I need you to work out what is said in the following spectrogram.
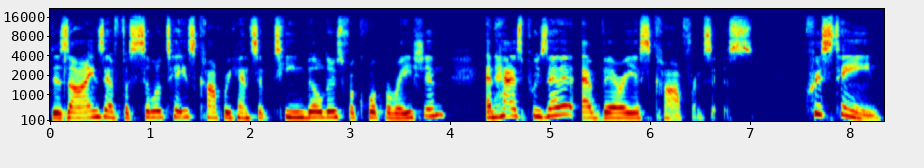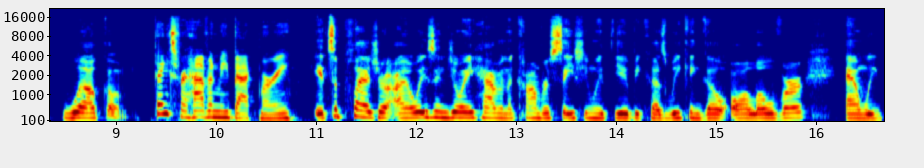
designs and facilitates comprehensive team builders for corporation, and has presented at various conferences. Christine, welcome. Thanks for having me back, Marie. It's a pleasure. I always enjoy having the conversation with you because we can go all over and we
